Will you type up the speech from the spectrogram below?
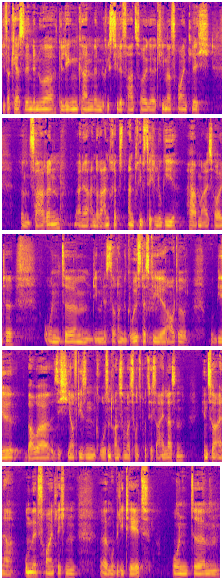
die Verkehrswende nur gelingen kann, wenn möglichst viele Fahrzeuge klimafreundlich ähm, fahren, eine andere Antriebs Antriebstechnologie haben als heute. Und ähm, die Ministerin begrüßt, dass die Automobilbauer sich hier auf diesen großen Transformationsprozess einlassen, hin zu einer umweltfreundlichen äh, Mobilität. Und ähm,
